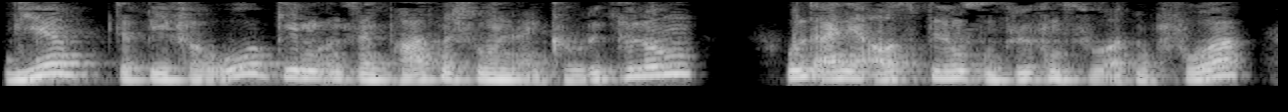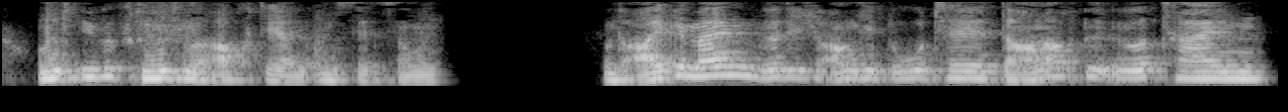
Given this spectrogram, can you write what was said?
Wir, der BVO, geben unseren Partnerschulen ein Curriculum und eine Ausbildungs- und Prüfungsverordnung vor und überprüfen auch deren Umsetzung. Und allgemein würde ich Angebote danach beurteilen,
